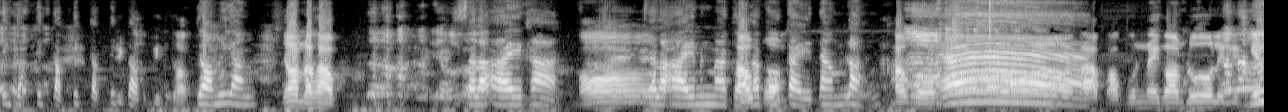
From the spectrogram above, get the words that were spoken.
ติ๊กตอกติ๊กตอกติ๊กตอกติ๊กตอกติ๊กต็อกยอมหรือยังยอมแล้วครับ สระไอค่ะอ๋อ สระไอมันมาก่อนครับแล้วผมก็ไก่ตามหลัง ครับผมเอ้ยครับ ขอบคุณในความรู้เล็กๆนี่เกี่ยว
